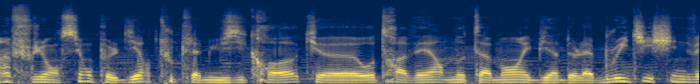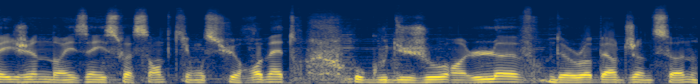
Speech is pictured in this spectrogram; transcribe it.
influencé, on peut le dire, toute la musique rock au travers notamment eh bien de la British Invasion dans les années 60 qui ont su remettre au goût du jour l'œuvre de Robert Johnson,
